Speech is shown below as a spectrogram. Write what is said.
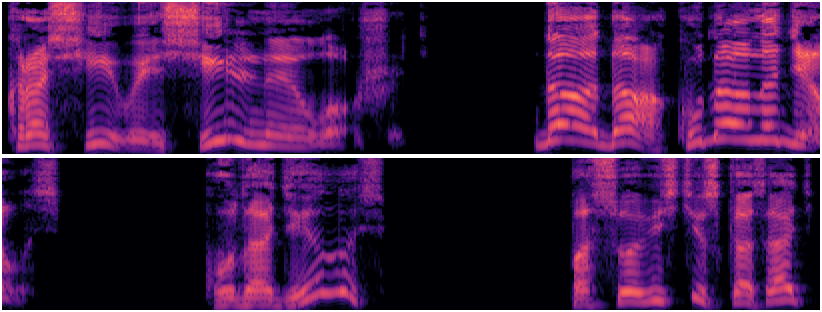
Красивая, сильная лошадь. Да, да, куда она делась? Куда делась? По совести сказать,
